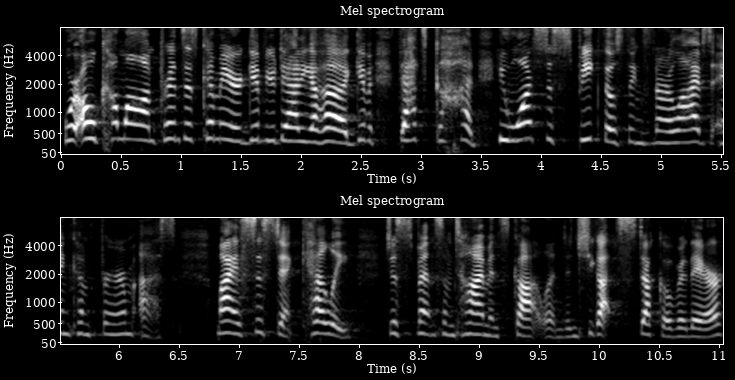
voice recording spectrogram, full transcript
where oh come on princess come here give your daddy a hug give it that's god he wants to speak those things in our lives and confirm us my assistant kelly just spent some time in scotland and she got stuck over there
